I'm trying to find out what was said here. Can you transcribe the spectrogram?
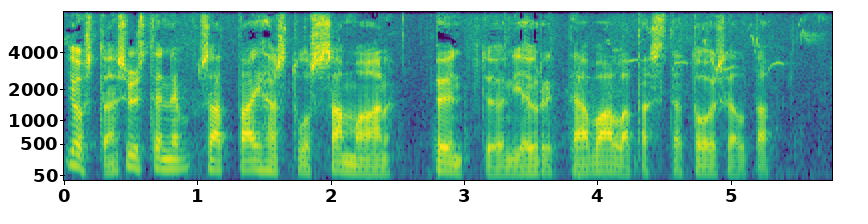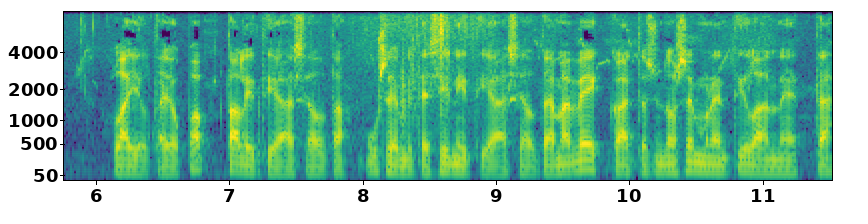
jostain syystä ne saattaa ihastua samaan pönttöön ja yrittää vallata sitä toiselta lajilta, jopa talitiaiselta, useimmiten sinitiaiselta. Ja mä veikkaan, että se on semmoinen tilanne, että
